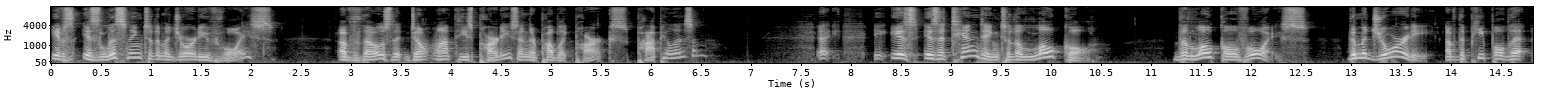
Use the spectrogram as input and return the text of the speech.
Is, is listening to the majority voice of those that don't want these parties in their public parks populism? Uh, is, is attending to the local, the local voice, the majority of the people that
